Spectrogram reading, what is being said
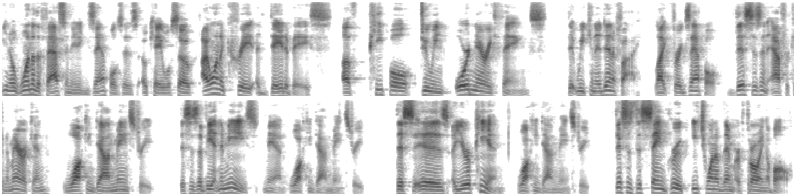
You know, one of the fascinating examples is okay, well, so I want to create a database of people doing ordinary things that we can identify. Like, for example, this is an African American walking down Main Street. This is a Vietnamese man walking down Main Street. This is a European walking down Main Street. This is the same group. Each one of them are throwing a ball.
